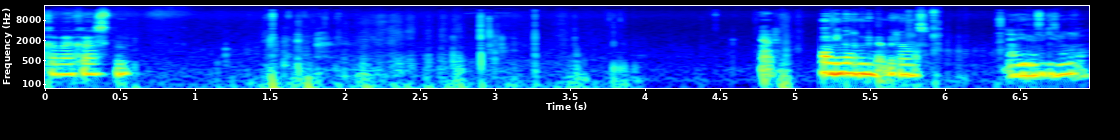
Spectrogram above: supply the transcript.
kadar kastım. Yani 10 bin oldu bilmiyorum olmaz. Yani 28 bin oldu.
